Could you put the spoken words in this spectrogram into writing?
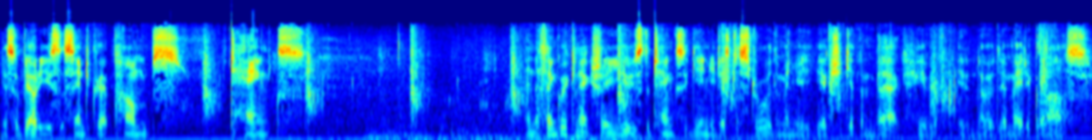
Yes, we'll be able to use the centigrade pumps, tanks, and I think we can actually use the tanks again, you just destroy them and you, you actually get them back, even, if, even though they're made of glass.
